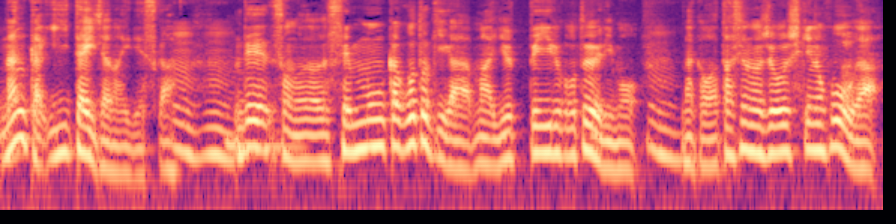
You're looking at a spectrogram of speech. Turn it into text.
何、うん、か言いたいじゃないですか。うんうん、で、その専門家ごときが、まあ言っていることよりも、うん、なんか私の常識の方が、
